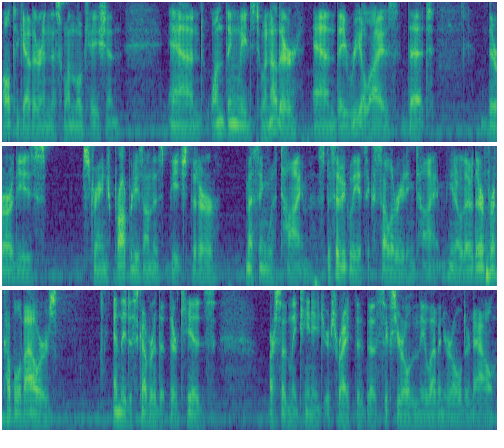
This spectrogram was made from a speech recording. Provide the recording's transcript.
all together in this one location and one thing leads to another and they realize that there are these strange properties on this beach that are messing with time. Specifically, it's accelerating time. You know, they're there for a couple of hours, and they discover that their kids are suddenly teenagers. Right, the the six year old and the eleven year old are now,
